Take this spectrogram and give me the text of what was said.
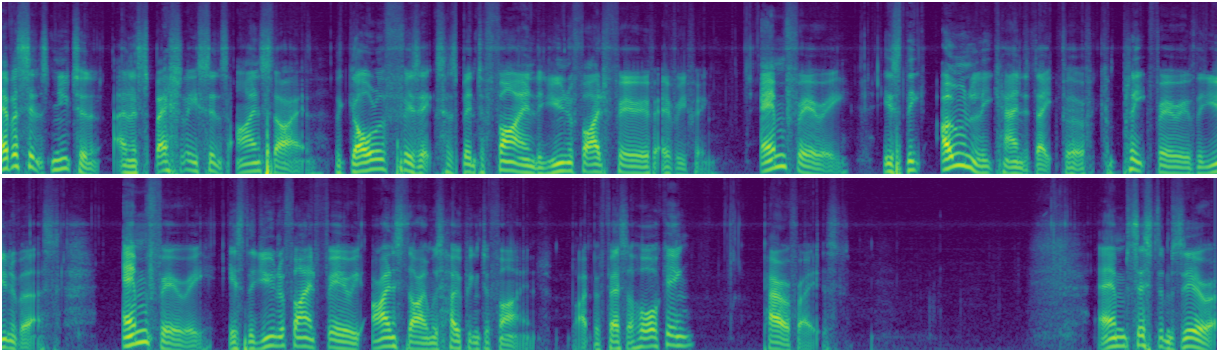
Ever since Newton, and especially since Einstein, the goal of physics has been to find a unified theory of everything. M theory is the only candidate for a complete theory of the universe. M theory is the unified theory Einstein was hoping to find, by Professor Hawking, paraphrased. M system 0,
